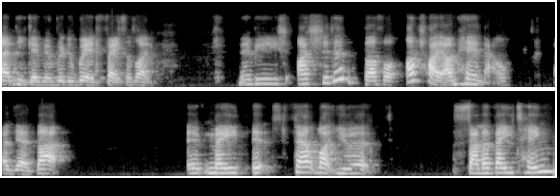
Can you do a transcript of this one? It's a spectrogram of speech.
and he gave me a really weird face. I was like, maybe I shouldn't, but I thought I'll try it. I'm here now, and yeah, that it made it felt like you were salivating,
